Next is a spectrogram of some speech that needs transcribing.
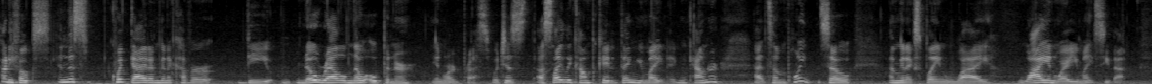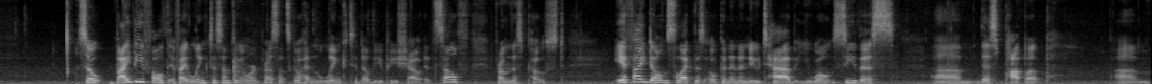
Howdy folks, in this quick guide I'm going to cover the no rel no opener in WordPress, which is a slightly complicated thing you might encounter at some point. So I'm going to explain why why and where you might see that. So by default, if I link to something in WordPress, let's go ahead and link to WP Shout itself from this post. If I don't select this open in a new tab, you won't see this um, this pop-up um,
